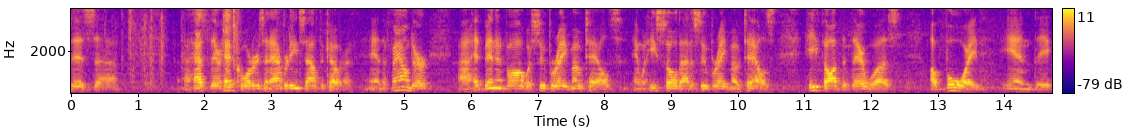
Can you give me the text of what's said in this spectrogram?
is, uh, has their headquarters in Aberdeen, South Dakota. And the founder uh, had been involved with Super 8 motels, and when he sold out of Super 8 motels, he thought that there was a void in the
